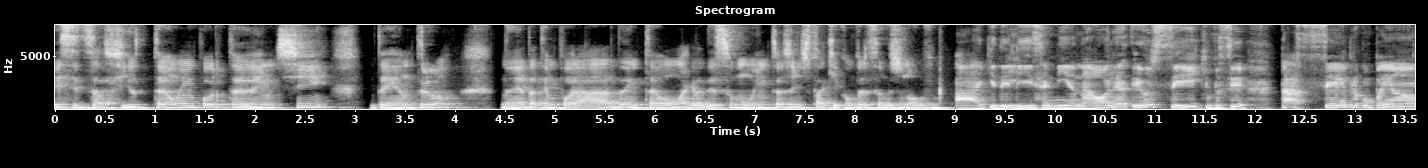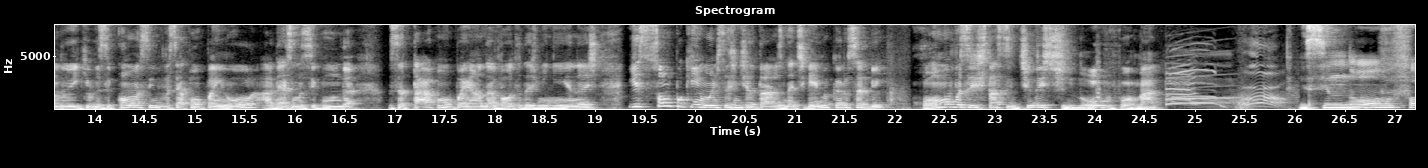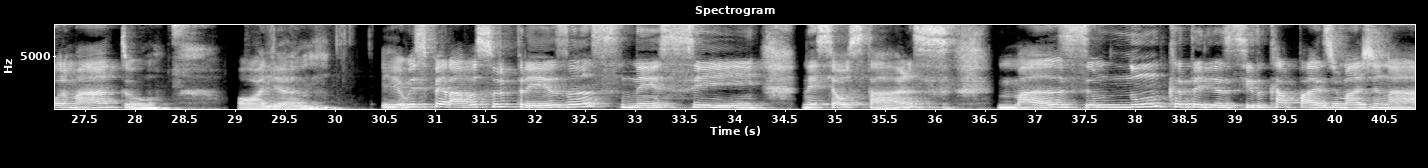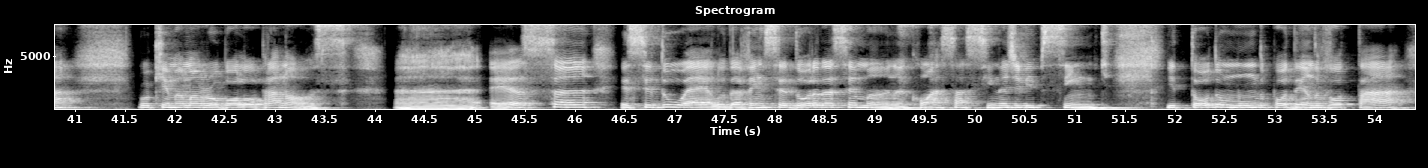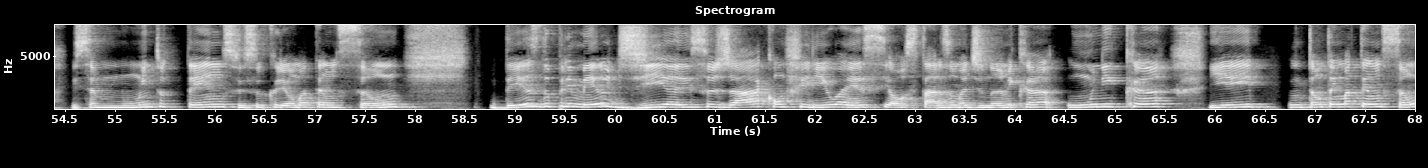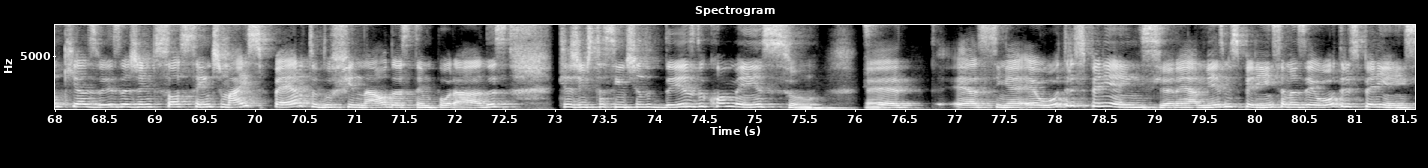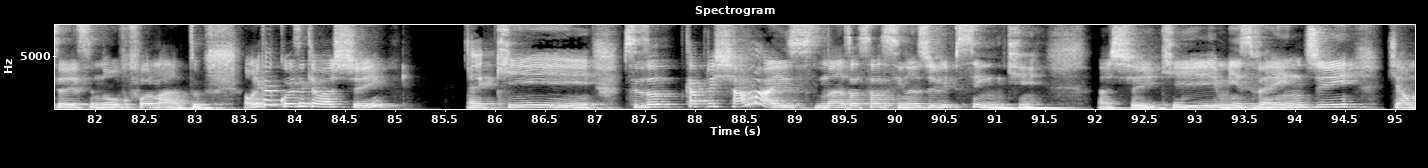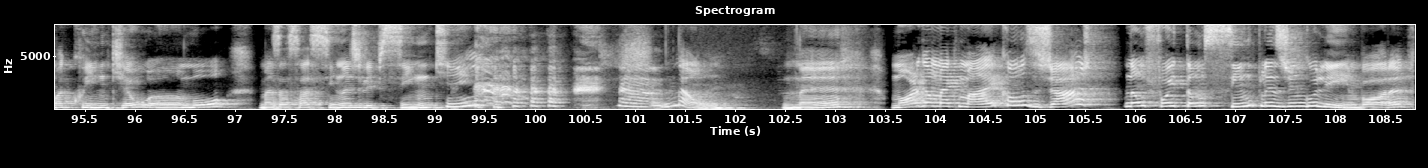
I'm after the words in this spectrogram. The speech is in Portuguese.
esse desafio tão importante dentro né, da temporada. Então, agradeço muito a gente estar tá aqui conversando de novo. Ai, que delícia, Nina. Olha, eu sei que você tá sempre acompanhando e que você, como assim você acompanhou a 12 segunda, você tá acompanhando a volta das meninas. E só um pouquinho antes da gente entrar no Snatch Game, eu quero saber como você está sentindo este novo formato. Esse novo formato. Olha, eu esperava surpresas nesse nesse All Stars, mas eu nunca teria sido capaz de imaginar o que Mama Ru bolou para nós. Ah, essa esse duelo da vencedora da semana com a assassina de lip sync e todo mundo podendo votar, isso é muito tenso, isso criou uma tensão Desde o primeiro dia, isso já conferiu a esse All Stars uma dinâmica única e então tem uma tensão que às vezes a gente só sente mais perto do final das temporadas que a gente está sentindo desde o começo. É, é assim, é, é outra experiência, né? A mesma experiência, mas é outra experiência esse novo formato. A única coisa que eu achei é que precisa caprichar mais nas assassinas de lip sync. Achei que Miss Vende, que é uma queen que eu amo, mas assassina de lip sync. não. Né? Morgan McMichaels já não foi tão simples de engolir, embora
